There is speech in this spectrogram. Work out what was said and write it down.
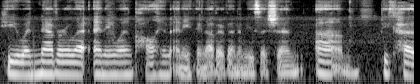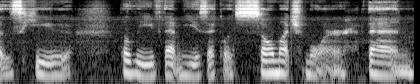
He would never let anyone call him anything other than a musician um, because he believed that music was so much more than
